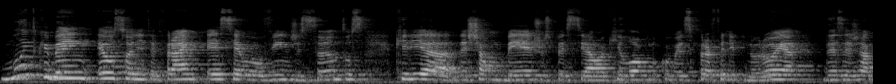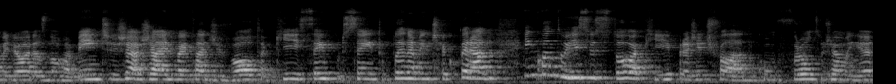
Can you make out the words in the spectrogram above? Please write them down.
Muito que bem, eu sou Anitta Efraim, esse é o Eu Vim de Santos. Queria deixar um beijo especial aqui logo no começo para Felipe Noronha, desejar melhoras novamente. Já já ele vai estar de volta aqui, 100%, plenamente recuperado. Enquanto isso, estou aqui para a gente falar do confronto de amanhã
